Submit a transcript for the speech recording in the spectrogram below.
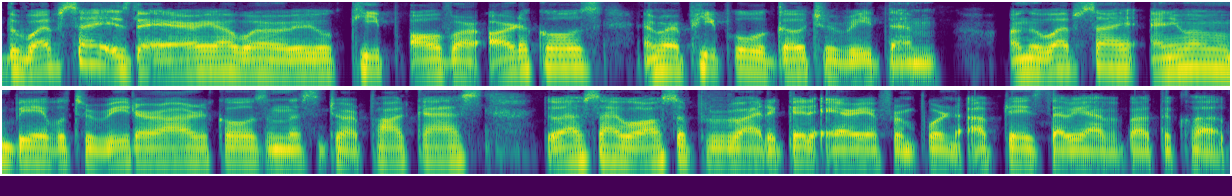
The website is the area where we will keep all of our articles and where people will go to read them. On the website, anyone will be able to read our articles and listen to our podcast. The website will also provide a good area for important updates that we have about the club.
